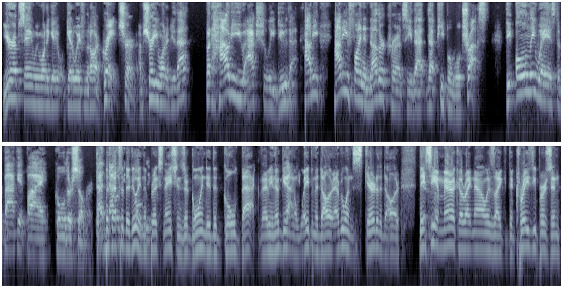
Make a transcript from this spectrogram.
Europe saying we want to get, get away from the dollar. Great. Sure. I'm sure you want to do that. But how do you actually do that? How do you, how do you find another currency that, that people will trust? The only way is to back it by gold or silver. That, but that that's what they're doing. The BRICS nations they're going to the gold back. I mean, they're getting yeah. away from the dollar. Everyone's scared of the dollar. They see America right now as like the crazy person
